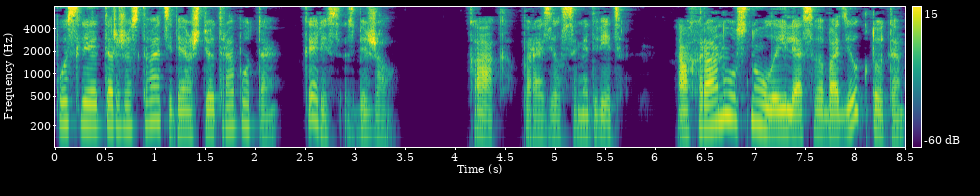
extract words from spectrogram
«После торжества тебя ждет работа». Кэрис сбежал. «Как?» — поразился медведь. «Охрана уснула или освободил кто-то?»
